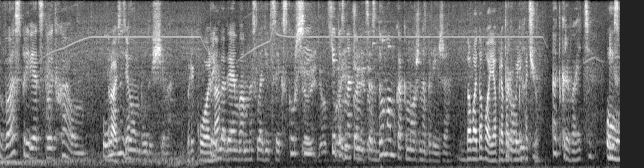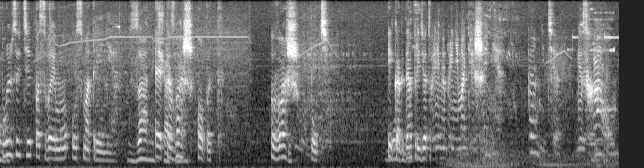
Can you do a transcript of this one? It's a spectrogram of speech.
Вас приветствует Хаум, умный дом будущего. Прикольно. Предлагаем вам насладиться экскурсией и познакомиться с домом как можно ближе. Давай, давай, я прям этого и Трогайте, хочу. Открывайте, О. используйте по своему усмотрению. Замечательно. Это ваш опыт, ваш путь. И Мой когда путь. придет время принимать решение, помните, без Хаум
